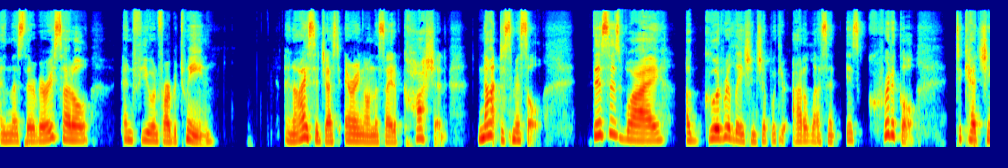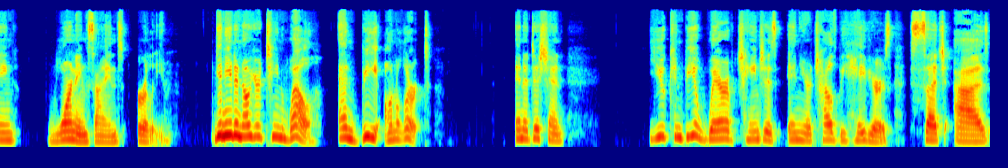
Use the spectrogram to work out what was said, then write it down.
unless they're very subtle and few and far between. And I suggest erring on the side of caution, not dismissal. This is why a good relationship with your adolescent is critical to catching warning signs early. You need to know your teen well and be on alert. In addition, you can be aware of changes in your child's behaviors, such as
